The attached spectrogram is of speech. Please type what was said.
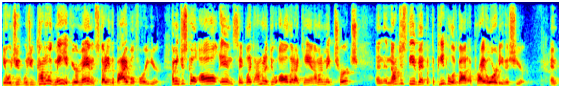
You know, would you, would you come with me if you're a man and study the Bible for a year? I mean, just go all in. Say, Blake, I'm going to do all that I can. I'm going to make church and, and not just the event, but the people of God a priority this year. And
